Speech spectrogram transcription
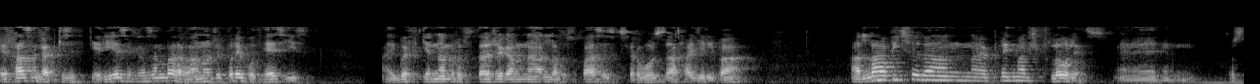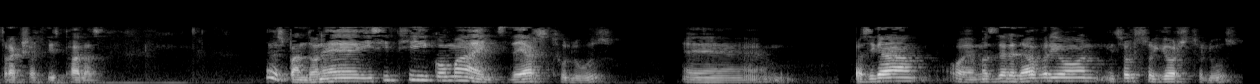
Έχασαν κάποιες ευκαιρίες, έχασαν παραπάνω και προϋποθέσεις. Δηλαδή που ευκαιρναν μπροστά και έκαναν λάθος πάσες, ξέρω εγώ, Ζάχα κλπ. Αλλά πίσω ήταν pretty much flawless ε, το structure της Πάλας. Τέλος πάντων, ε, η City ακόμα it's theirs to lose. Ε, Βασικά, μας δέρετε αύριο, it's also yours to lose.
